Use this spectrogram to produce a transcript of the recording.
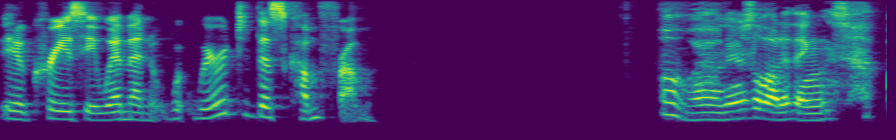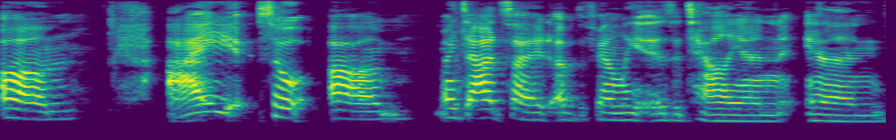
you know, crazy women, where did this come from? Oh, wow. There's a lot of things. Um, I, so, um, my dad's side of the family is Italian and,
